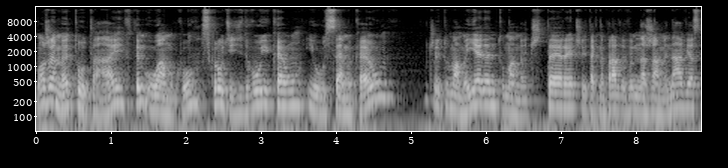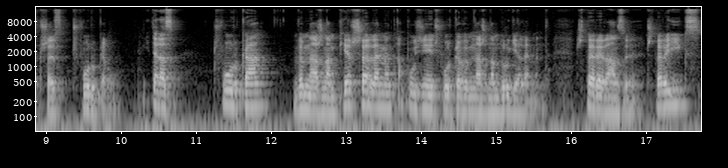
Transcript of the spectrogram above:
Możemy tutaj w tym ułamku skrócić dwójkę i ósemkę, czyli tu mamy 1, tu mamy 4, czyli tak naprawdę wymnażamy nawias przez czwórkę. I teraz czwórka wymnaża nam pierwszy element, a później czwórka wymnaża nam drugi element. 4 razy 4x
